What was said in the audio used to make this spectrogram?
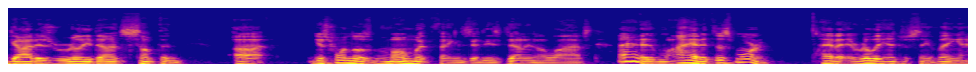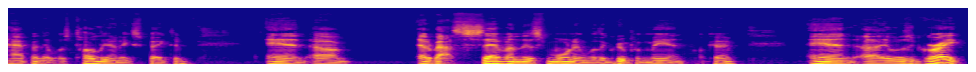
God has really done something, uh, just one of those moment things that He's done in our lives. I had it. I had it this morning. I had a really interesting thing happen that was totally unexpected, and um, at about seven this morning with a group of men. Okay, and uh, it was great.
